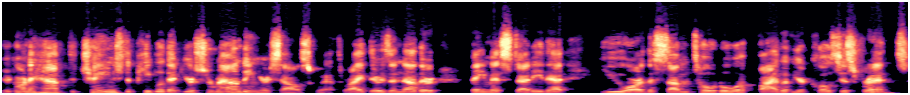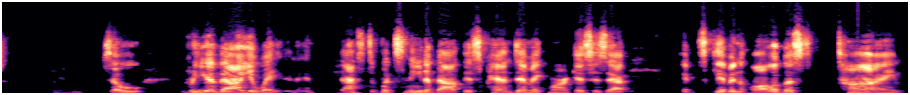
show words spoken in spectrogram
You're going to have to change the people that you're surrounding yourselves with, right? There's another famous study that you are the sum total of five of your closest friends. Mm-hmm. So reevaluate. And that's what's neat about this pandemic, Marcus, is that it's given all of us time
